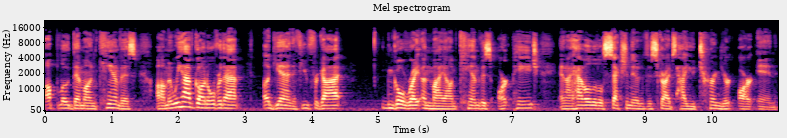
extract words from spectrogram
upload them on Canvas. Um, and we have gone over that. Again, if you forgot, you can go right on my um, Canvas art page and I have a little section there that describes how you turn your art in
